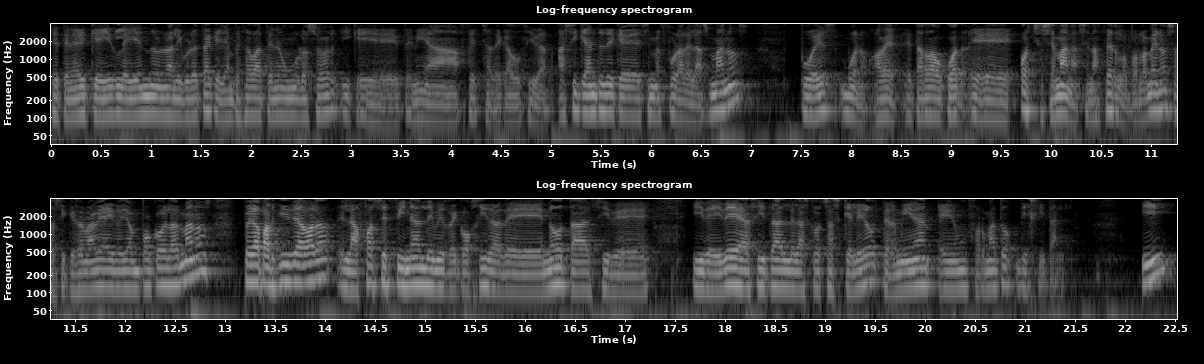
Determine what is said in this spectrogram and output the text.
que tener que ir leyendo en una libreta que ya empezaba a tener un grosor y que tenía fecha de caducidad. Así que antes de que se me fuera de las manos, pues bueno, a ver, he tardado eh, ocho semanas en hacerlo por lo menos, así que se me había ido ya un poco de las manos, pero a partir de ahora, en la fase final de mi recogida de notas y de, y de ideas y tal de las cosas que leo, terminan en un formato digital. Y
